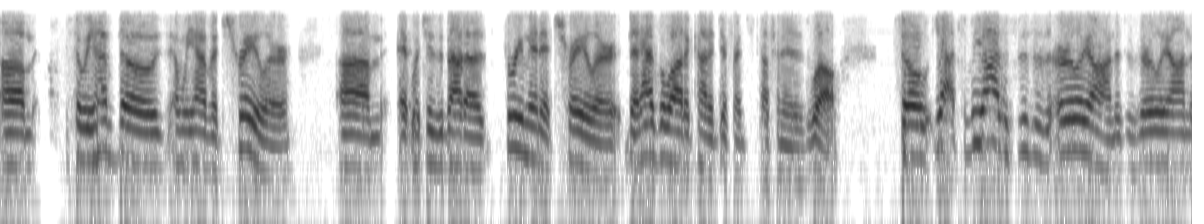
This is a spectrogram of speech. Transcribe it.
Um so we have those and we have a trailer um, which is about a three minute trailer that has a lot of kind of different stuff in it as well. So yeah, to be honest, this is early on. This is early on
